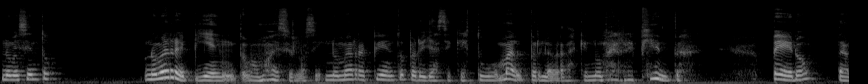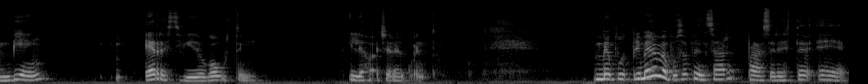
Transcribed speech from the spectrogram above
no me siento, no me arrepiento, vamos a decirlo así, no me arrepiento, pero ya sé que estuvo mal, pero la verdad es que no me arrepiento. Pero también he recibido ghosting y les voy a echar el cuento. Me, primero me puse a pensar para hacer este eh,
